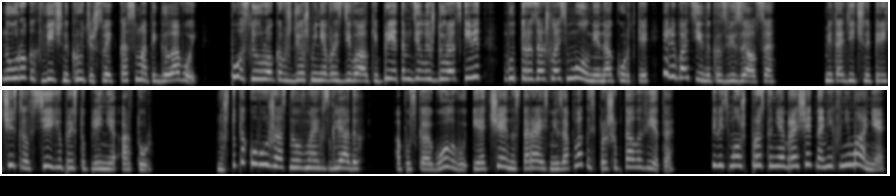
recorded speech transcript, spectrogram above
На уроках вечно крутишь своей косматой головой. После уроков ждешь меня в раздевалке, при этом делаешь дурацкий вид, будто разошлась молния на куртке или ботинок развязался. Методично перечислил все ее преступления Артур. Но что такого ужасного в моих взглядах? Опуская голову и отчаянно стараясь не заплакать, прошептала Вета. Ты ведь можешь просто не обращать на них внимания.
